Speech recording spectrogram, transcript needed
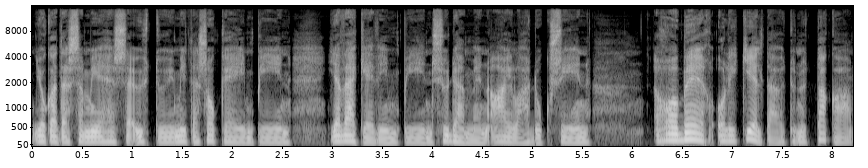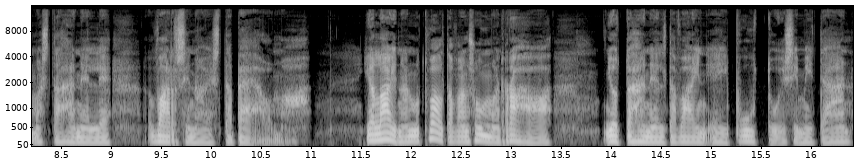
joka tässä miehessä yhtyi mitä sokeimpiin ja väkevimpiin sydämen ailahduksiin, Robert oli kieltäytynyt takaamasta hänelle varsinaista pääomaa ja lainannut valtavan summan rahaa, jotta häneltä vain ei puuttuisi mitään,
